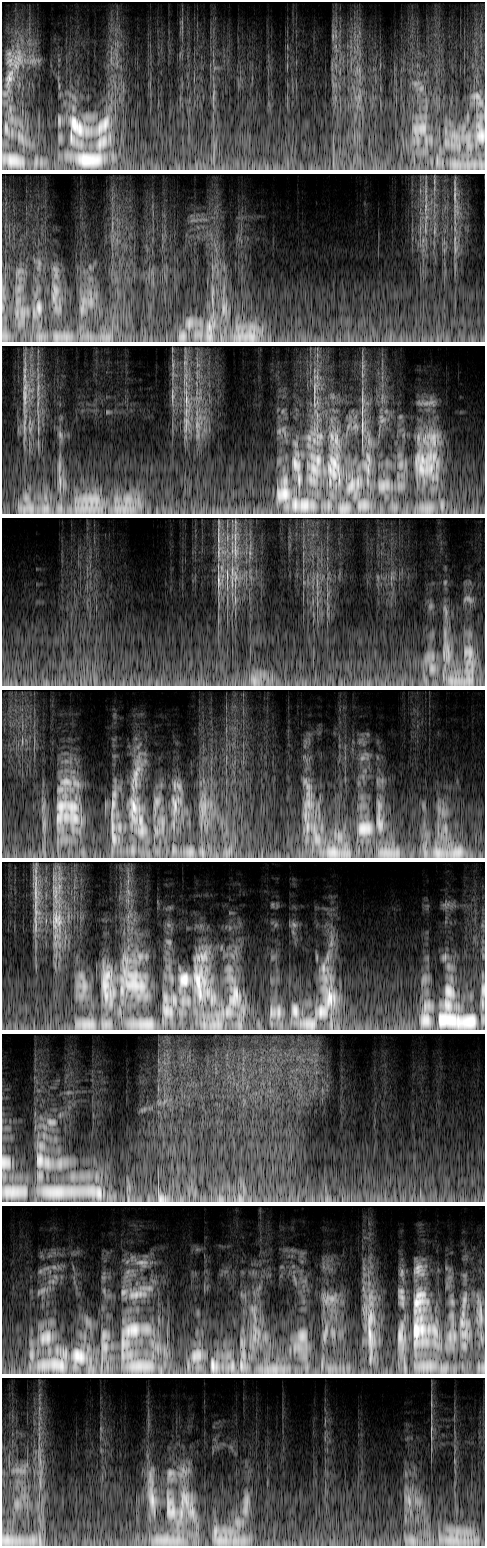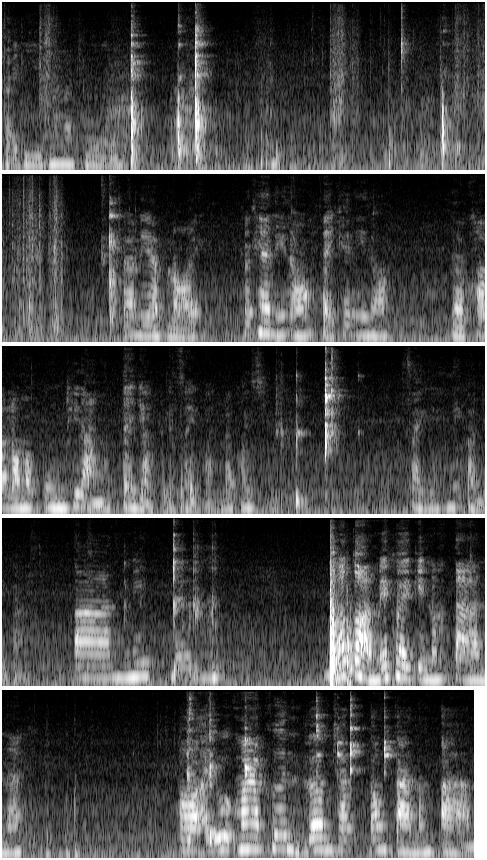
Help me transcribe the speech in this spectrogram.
ไหนแคบหมู แคบหมูเราก็จะทำการบี้ค่ะบี้บี้ค่ะบี้บี้ ซื้อเข้ามาค่ะ ไม่ได้ทำเองนะคะซื้อสำเร็จค่ะป้าคนไทยเขาทำขายก็อุดหนุนช่วยกัน อุดหนุนเอาของเขามาช่วยเขาขายด้วย ซื้อกินด้วย อุดหนุนกันไปจะได้อยู่กันได้ยุคนี้สมัยนี้นะคะ แต่ป้าคนนี้เขาทำนานเขาทำมาหลายปีแล้ว ขายดีขายดีมากเลยก็เรียบร้อย ก็แค่นี้เนาะใส่แค่นี้เนาะเดี๋ยวค่อยเรามาปรุงที่หลังแต่อยากจะใส่ก่อนแล้วค่อยชิมใส่นี่ก่อนดีกว่าตาลนิดนึงเมื่อก่อนไม่เคยกินน้ำตาลนะ พออายุมากขึ้นเริ่มชักต้องการน้ำตาล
